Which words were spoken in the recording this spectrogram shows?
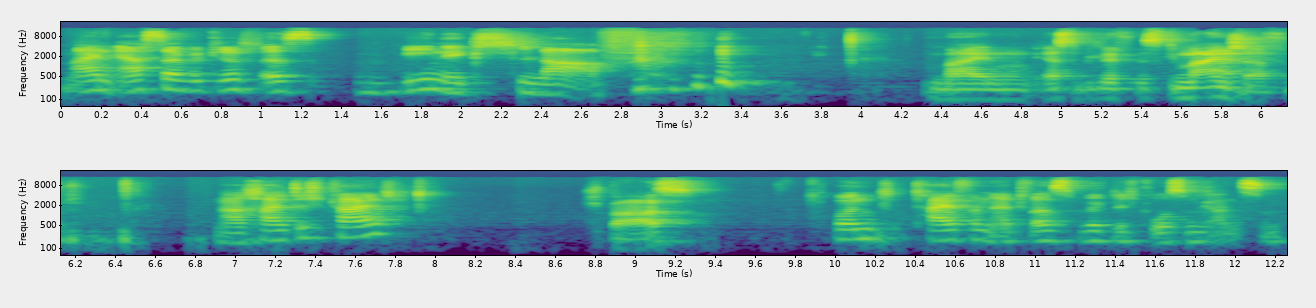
Mein erster Begriff ist wenig Schlaf. Mein erster Begriff ist Gemeinschaft. Nachhaltigkeit. Spaß. Und Teil von etwas wirklich Großem Ganzen.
